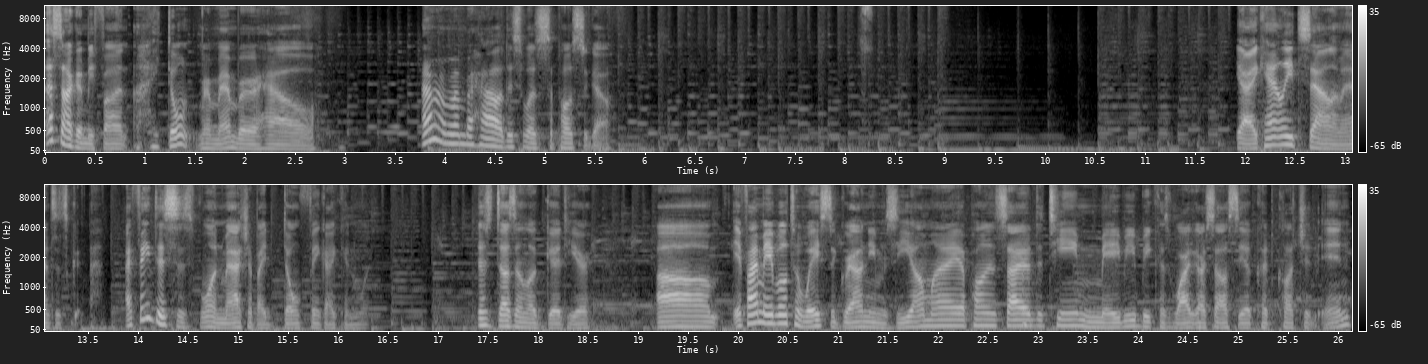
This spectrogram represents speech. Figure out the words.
that's not going to be fun. I don't remember how... I don't remember how this was supposed to go. Yeah, I can't lead Salamence. It's. good. I think this is one matchup I don't think I can win. Just doesn't look good here. Um, if I'm able to waste the Groundium Z on my opponent's side of the team, maybe because Wide Guard Celesteela could clutch it in.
